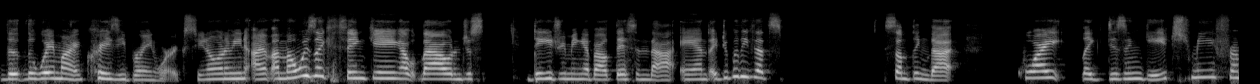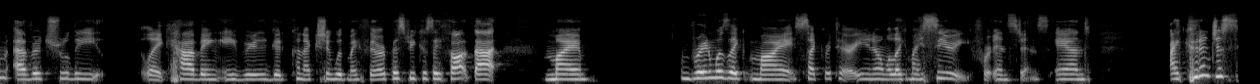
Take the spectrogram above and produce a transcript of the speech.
the the way my crazy brain works. You know what I mean? I'm I'm always like thinking out loud and just daydreaming about this and that. And I do believe that's something that quite like disengaged me from ever truly like having a really good connection with my therapist because I thought that my brain was like my secretary, you know, like my Siri, for instance. And I couldn't just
